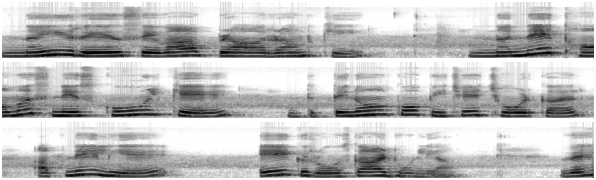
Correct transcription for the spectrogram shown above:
नई रेल सेवा प्रारंभ की। नन्हे थॉमस ने स्कूल के दिनों को पीछे छोड़कर अपने लिए एक रोज़गार ढूंढ लिया। वह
